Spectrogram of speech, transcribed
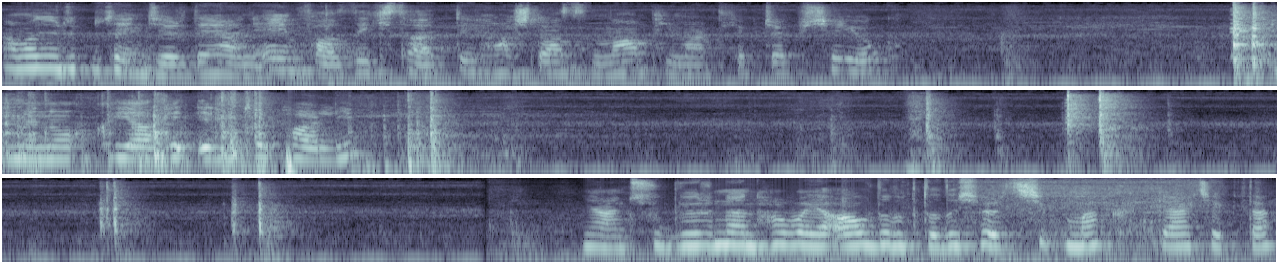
Ama düdüklü tencerede yani en fazla 2 saatte haşlansın. Ne yapayım artık yapacak bir şey yok. Hemen o kıyafetlerimi toparlayayım. Yani şu görünen havaya aldırıp da dışarı çıkmak gerçekten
